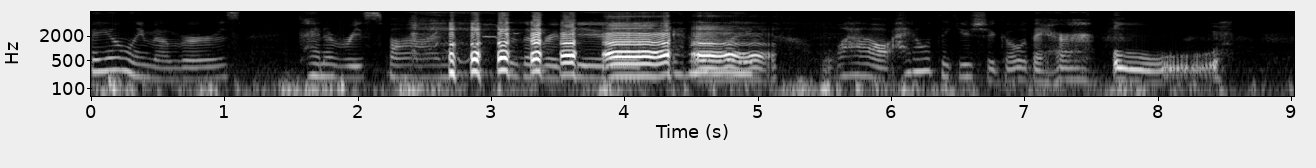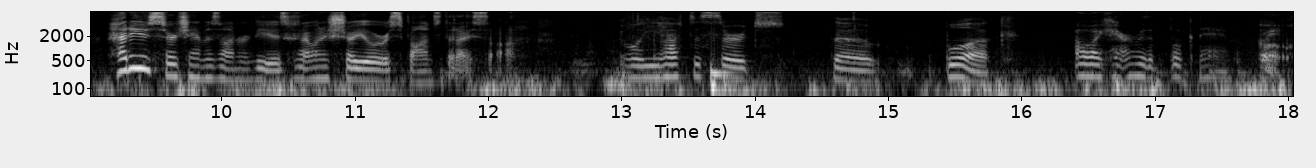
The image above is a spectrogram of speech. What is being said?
family members kind of respond to the reviews, and I'm like, wow, I don't think you should go there. Ooh. How do you search Amazon reviews? Because I want to show you a response that I saw. Well, you have to search the book. Oh, I can't remember the book name. Oh. Wait, Oh.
